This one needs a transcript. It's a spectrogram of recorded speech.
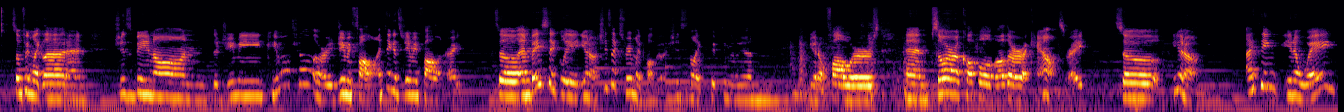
something like that, and she's been on the Jimmy Kimmel show or Jimmy Fallon. I think it's Jimmy Fallon, right? So, and basically, you know, she's extremely popular. She's like 50 million, you know, followers, and so are a couple of other accounts, right? So, you know, I think in a way,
